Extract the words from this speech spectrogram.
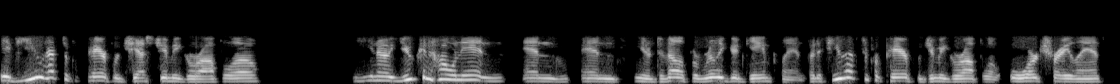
if you have to prepare for just Jimmy Garoppolo, you know, you can hone in and and you know develop a really good game plan. But if you have to prepare for Jimmy Garoppolo or Trey Lance,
